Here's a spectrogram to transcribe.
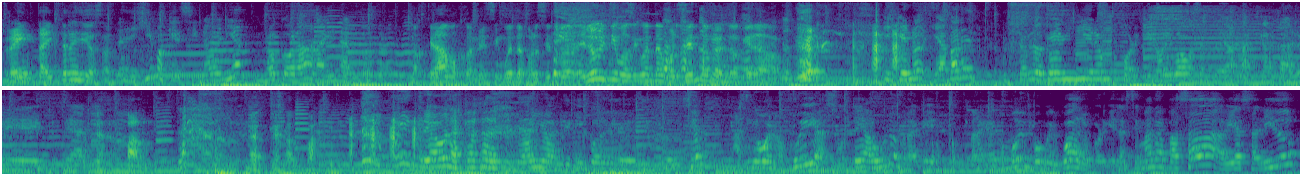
33 días Les antes. dijimos que si no venían, no cobraban aguinaldo. Nos quedamos con el 50%, el último 50% nos lo quedábamos. Y que no, y aparte, yo creo que vinieron porque hoy vamos a entregar las cajas de fin de año. Pam. Pam. Hoy entregamos las cajas de fin de año al equipo de, de producción. Así que bueno, fui, azoté a uno para que, para que acomode un poco el cuadro, porque la semana pasada había salido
